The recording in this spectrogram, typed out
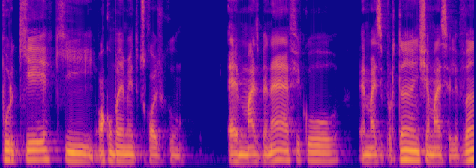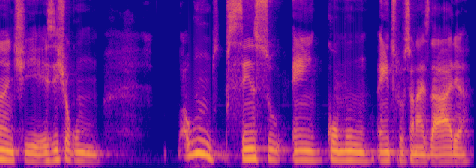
porquê que o acompanhamento psicológico é mais benéfico, é mais importante, é mais relevante? Existe algum algum senso em comum entre os profissionais da área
